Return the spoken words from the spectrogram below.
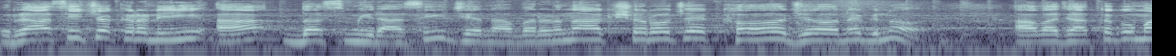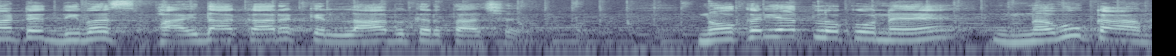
રાશિ ચક્રની આ દસમી રાશિ, જેના વર્ણના અક્ષરો છે ખ, જ અને જ્ઞ આવા જાતકો માટે દિવસ ફાયદાકારક કે લાભ કરતા છે. નોકરિયાત લોકોને નવું કામ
